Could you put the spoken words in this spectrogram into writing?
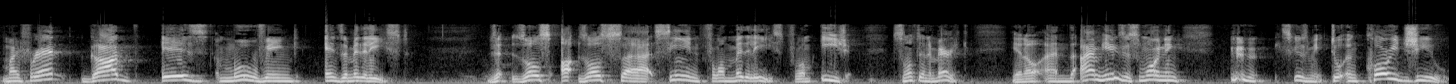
My friend, God is moving in the Middle East. Th- Those, uh, those uh, seen from Middle East, from Egypt. It's not in America, you know. And I'm here this morning, excuse me, to encourage you.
